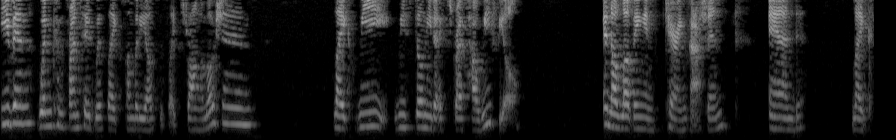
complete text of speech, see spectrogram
even when confronted with like somebody else's like strong emotions, like we we still need to express how we feel in a loving and caring fashion, and like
